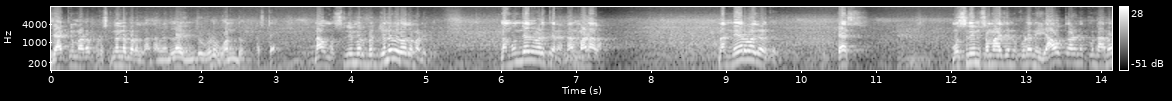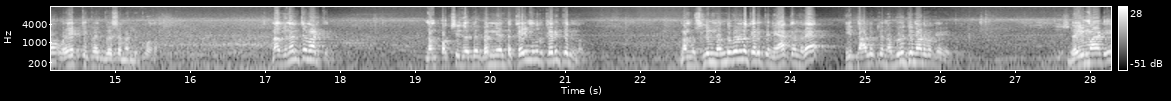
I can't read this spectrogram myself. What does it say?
ಜಾತಿ ಮಾಡೋ ಪ್ರಶ್ನೆನೇ ಬರಲ್ಲ. ನಾವೆಲ್ಲ ಹಿಂದೂಗಳು ಒಂದು ಅಷ್ಟೇ. ನಾವು ಮುಸ್ಲಿಮರ ಬಗ್ಗೆನೂ ವಿರೋಧ ಮಾಡಿದ್ವಿ. ನಾನು ಮುಂದೇನು ಹೇಳ್ತೇನೆ. ನಾನು ಮಾಡಲ್ಲ. ನಾನು ನೇರವಾಗಿ ಹೇಳ್ತೇನೆ. ಎಸ್ ಮುಸ್ಲಿಂ ಸಮಾಜನೂ ಕೂಡ ನೀವು ಯಾವ ಕಾರಣಕ್ಕೂ ನಾನು ವೈಯಕ್ತಿಕವಾಗಿ ದ್ವೇಷ ಮಾಡಲಿಕ್ಕೆ ಹೋಗಲ್ಲ. ನಾವು ವಿನಂತಿ ಮಾಡ್ತೀನಿ. ನಮ್ಮ ಪಕ್ಷಿ ಜೊತೆ ಬನ್ನಿ ಅಂತ ಕೈ ಮುಗಿದು ಕರಿತೀನಿ ನಾನು. ನಮ್ಮ ಮುಸ್ಲಿಂ ಬಂಧುಗಳನ್ನ ಕರಿತೀನಿ. ಯಾಕಂದರೆ ಈ ತಾಲೂಕಿನ ಅಭಿವೃದ್ಧಿ ಮಾಡಬೇಕಾಗಿತ್ತು. ದಯಮಾಡಿ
